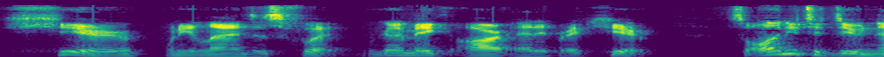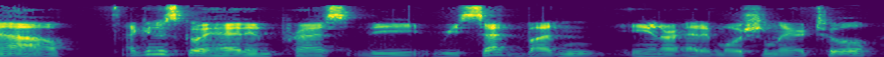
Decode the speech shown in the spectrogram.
here when he lands his foot. We're going to make our edit right here. So all I need to do now, I can just go ahead and press the reset button in our edit motion layer tool,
